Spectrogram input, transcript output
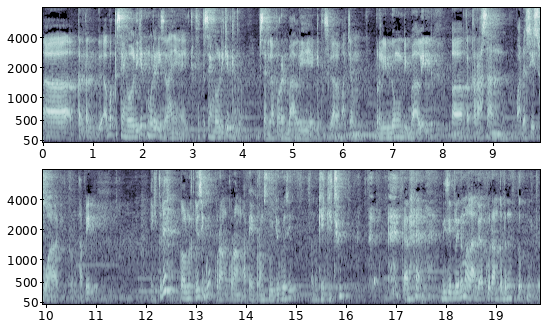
uh, keteg apa kesenggol dikit murid istilahnya ya. Kesenggol dikit gitu. Bisa dilaporin balik gitu segala macam. Berlindung di balik uh, kekerasan pada siswa gitu. Tapi ya gitu deh. Kalau menurut gue sih gue kurang kurang apa ya kurang setuju gue sih sama kayak gitu. Karena disiplinnya malah agak kurang kebentuk gitu.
